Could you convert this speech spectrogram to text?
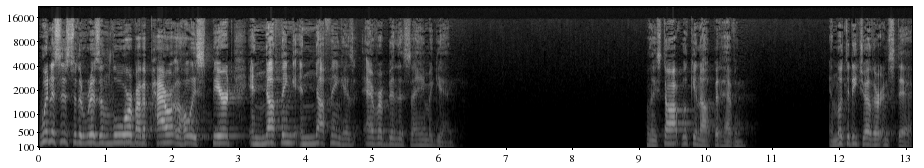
witnesses to the risen Lord by the power of the Holy Spirit. And nothing and nothing has ever been the same again. When they stopped looking up at heaven and looked at each other instead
